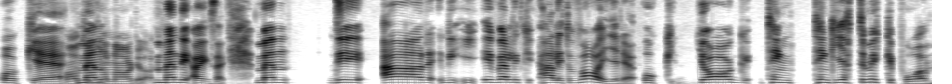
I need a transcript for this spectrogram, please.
och, eh, Ja, typ men, men det, ja, exakt. Men det är, det är väldigt härligt att vara i det. Och jag tänk, tänker jättemycket på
